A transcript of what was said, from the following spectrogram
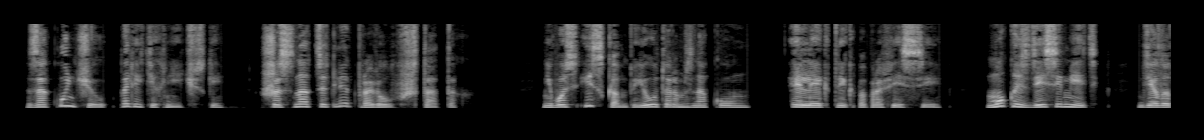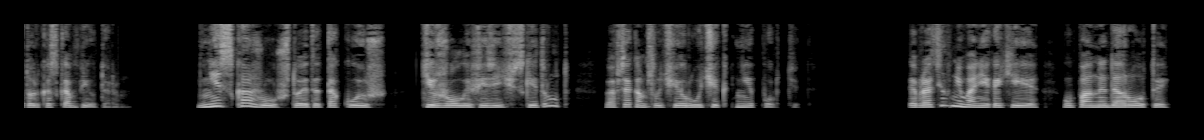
Закончил политехнический, шестнадцать лет провел в Штатах, небось и с компьютером знаком, электрик по профессии, мог и здесь иметь дело только с компьютером. Не скажу, что это такой уж тяжелый физический труд, во всяком случае ручек не портит. Ты обратил внимание, какие у панны Дороты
